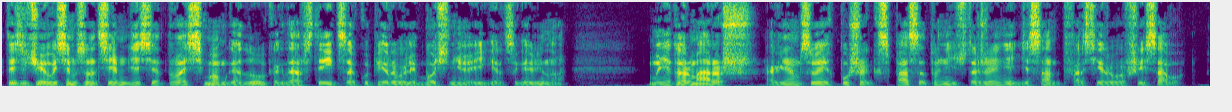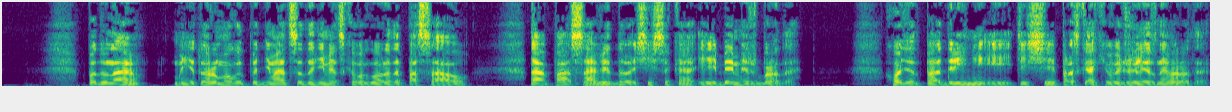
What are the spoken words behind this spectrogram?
В 1878 году, когда австрийцы оккупировали Боснию и Герцеговину, монитор Марош огнем своих пушек спас от уничтожения десант, форсировавший Саву. По Дунаю мониторы могут подниматься до немецкого города Пасау, а по Саве до Сисака и Бемешброда. Ходят по Дрине и Тиссе, проскакивают железные ворота.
